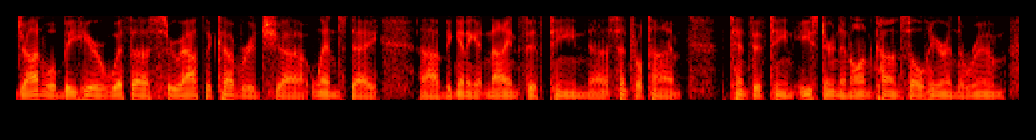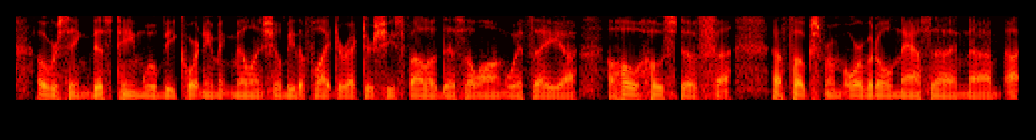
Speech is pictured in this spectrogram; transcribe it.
John will be here with us throughout the coverage uh, Wednesday, beginning at 9:15 Central Time. 10:15 Eastern, and on console here in the room, overseeing this team will be Courtenay McMillan. She'll be the flight director. She's followed this along with a uh, a whole host of uh, uh, folks from Orbital, NASA, and um, uh,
